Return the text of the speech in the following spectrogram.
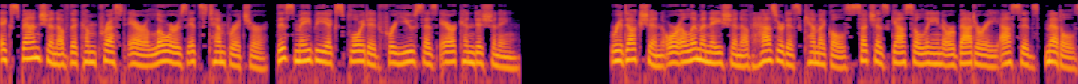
Expansion of the compressed air lowers its temperature, this may be exploited for use as air conditioning. Reduction or elimination of hazardous chemicals such as gasoline or battery acids, metals,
